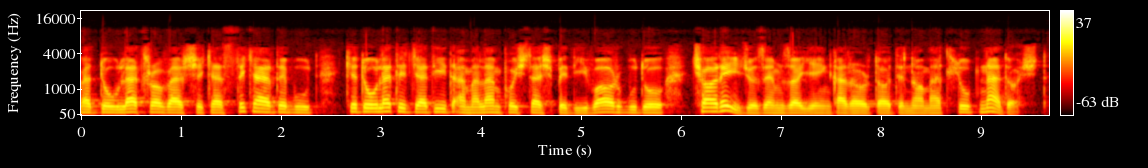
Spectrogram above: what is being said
و دولت را ورشکسته کرده بود که دولت جدید عملا پشتش به دیوار بود و چاره ای جز امضای این قرارداد نامطلوب نداشت.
